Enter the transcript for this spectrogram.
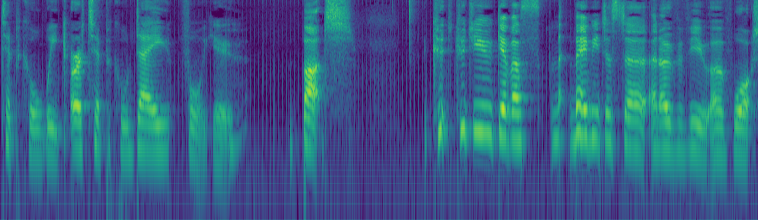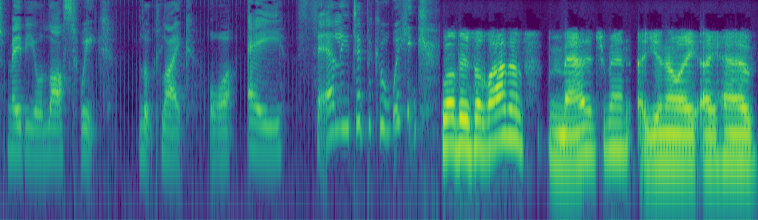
typical week or a typical day for you, but could could you give us maybe just a, an overview of what maybe your last week looked like or a fairly typical week? Well, there's a lot of management. Uh, you know, I, I have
